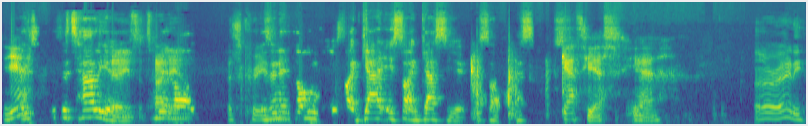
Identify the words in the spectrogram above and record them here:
Yeah. It's, it's Italian. Yeah, he's Isn't it Italian. like- That's crazy. Isn't it long? It's like ga- it's like gaseous. It's like gas- Gaseous, yeah. Alrighty.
